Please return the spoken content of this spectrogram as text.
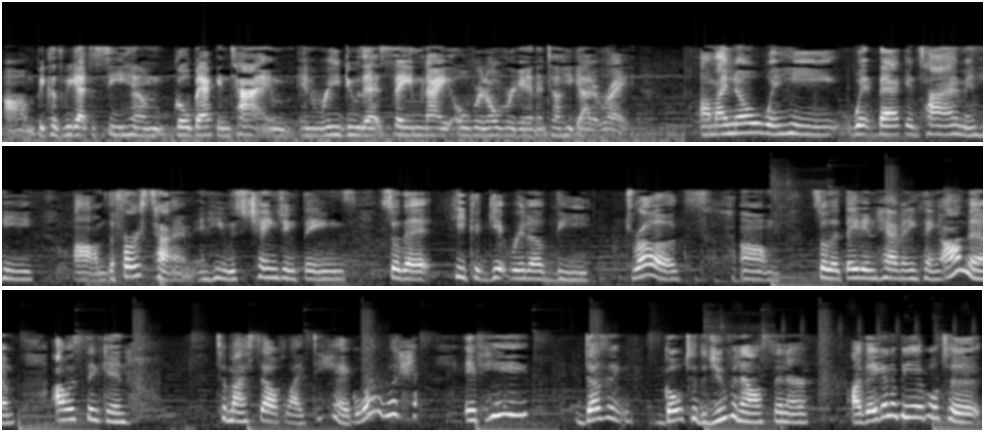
Um, because we got to see him go back in time and redo that same night over and over again until he got it right. Um, I know when he went back in time and he, um, the first time, and he was changing things so that he could get rid of the drugs um, so that they didn't have anything on them. I was thinking, to myself, like, dang, what would ha- if he doesn't go to the juvenile center? Are they going to be able to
